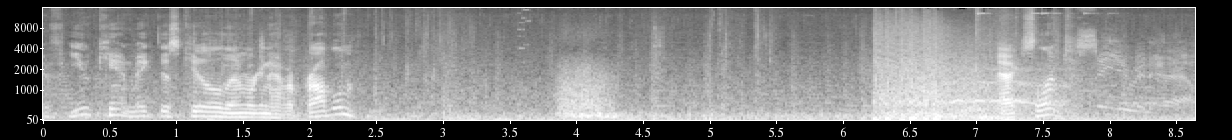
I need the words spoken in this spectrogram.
If you can't make this kill, then we're gonna have a problem. Excellent. See you in hell.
